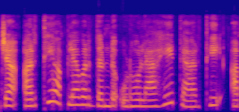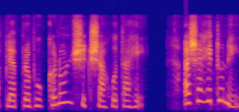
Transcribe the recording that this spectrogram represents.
ज्या अर्थी आपल्यावर दंड ओढवला आहे त्या अर्थी आपल्या प्रभूकडून शिक्षा होत आहे. अशा हेतूने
